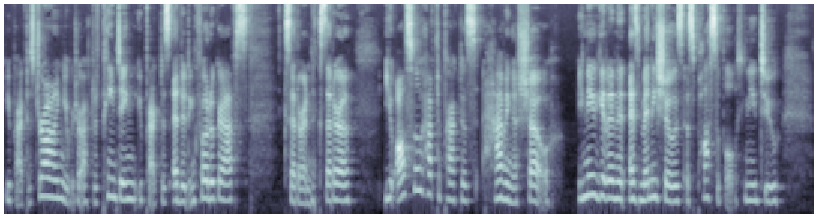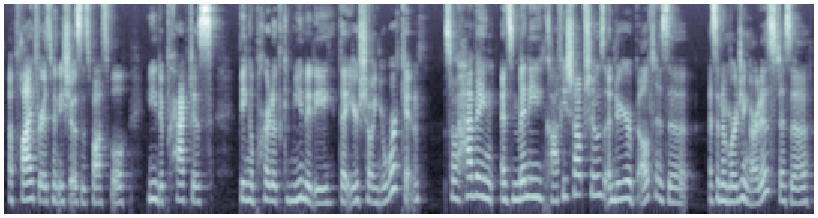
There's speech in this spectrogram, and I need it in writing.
You practice drawing, you practice painting, you practice editing photographs, etc., and etc. You also have to practice having a show. You need to get in as many shows as possible. You need to apply for as many shows as possible. You need to practice being a part of the community that you're showing your work in. So having as many coffee shop shows under your belt as a as an emerging artist, as a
